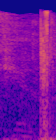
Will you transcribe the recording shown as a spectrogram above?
kill.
